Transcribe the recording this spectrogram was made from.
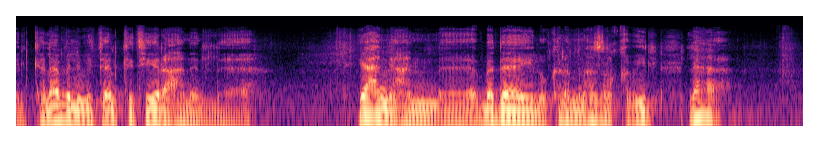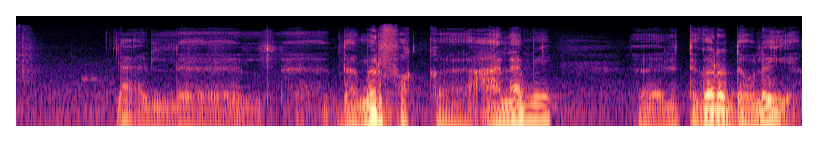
الكلام اللي بيتقال كتير عن يعني عن بدايل وكلام من هذا القبيل. لا. لا مرفق عالمي للتجارة الدولية.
